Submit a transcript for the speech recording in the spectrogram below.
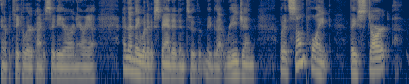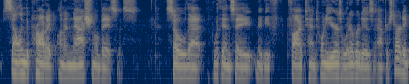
in a particular kind of city or an area, and then they would have expanded into the, maybe that region. But at some point, they start selling the product on a national basis so that within, say, maybe 5, 10, 20 years or whatever it is after starting,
